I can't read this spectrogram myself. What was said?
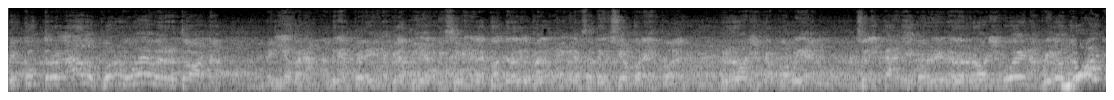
Es controlado por Weberton. Venía para Andreas Pereira que la pierde y se viene la contra del Palmeiras. Atención con esto, ¿eh? Ronnie escapó bien. Solitaria carrera de Ronnie. Buena pelota. What?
